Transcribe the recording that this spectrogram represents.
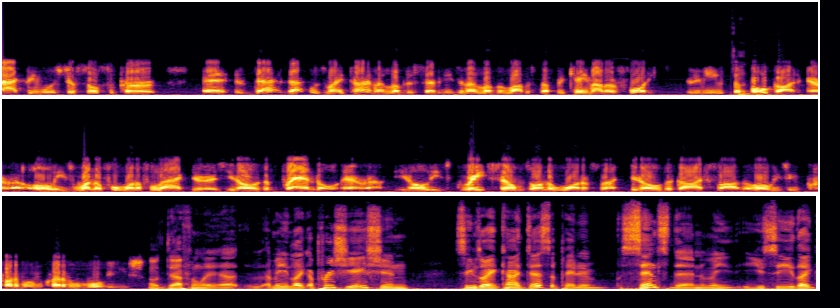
acting was just so superb. And that that was my time. I love the 70s, and I love a lot of stuff that came out of the 40s. You know what I mean? The Bogart era, all these wonderful, wonderful actors, you know, the Brando era, you know, all these great films on the waterfront, you know, The Godfather, all these incredible, incredible movies. Oh, definitely. Uh, I mean, like, appreciation seems like it kind of dissipated since then. I mean, you see, like,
